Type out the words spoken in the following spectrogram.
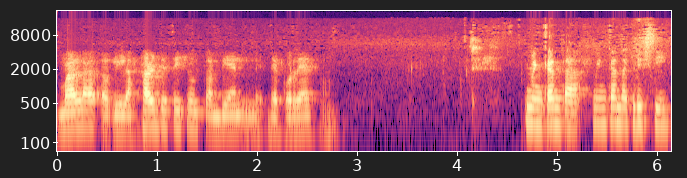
malas y las hard decisions también de acuerdo a eso. Me encanta, me encanta, Cristi.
